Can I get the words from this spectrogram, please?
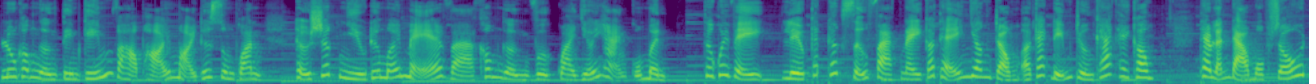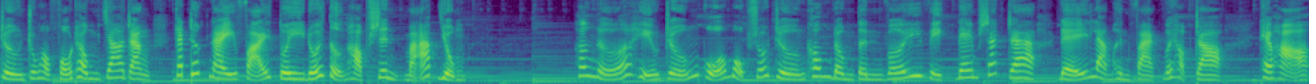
luôn không ngừng tìm kiếm và học hỏi mọi thứ xung quanh, thử sức nhiều thứ mới mẻ và không ngừng vượt qua giới hạn của mình. Thưa quý vị, liệu cách thức xử phạt này có thể nhân rộng ở các điểm trường khác hay không? Theo lãnh đạo một số trường trung học phổ thông cho rằng cách thức này phải tùy đối tượng học sinh mà áp dụng. Hơn nữa, hiệu trưởng của một số trường không đồng tình với việc đem sách ra để làm hình phạt với học trò. Theo họ,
